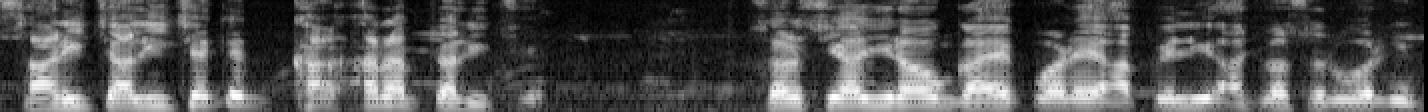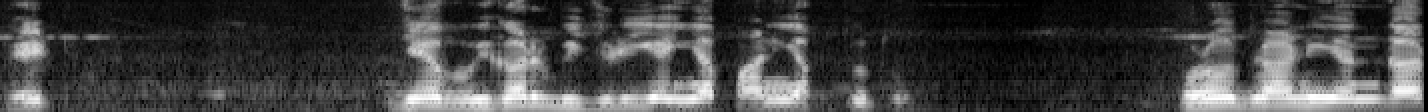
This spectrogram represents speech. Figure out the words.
સારી ચાલી છે કે ખરાબ ચાલી છે? સર સિયાજીરાવ ગાયકવાડે આપેલી આજવા સરોવરની ભેટ જે વિગર વીજળીએ અહીંયા પાણી આપતું હતું. વડોદરાની અંદર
